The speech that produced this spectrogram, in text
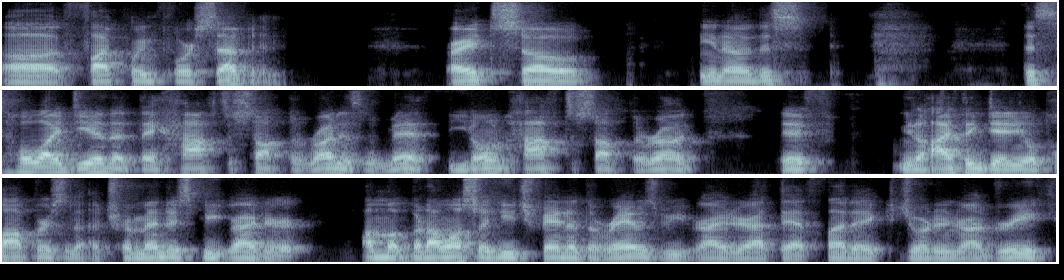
uh, 5.47. Right, so you know this this whole idea that they have to stop the run is a myth. You don't have to stop the run. If you know, I think Daniel Popper is a tremendous beat writer. I'm a, but I'm also a huge fan of the Rams beat writer at the Athletic, Jourdan Rodrigue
